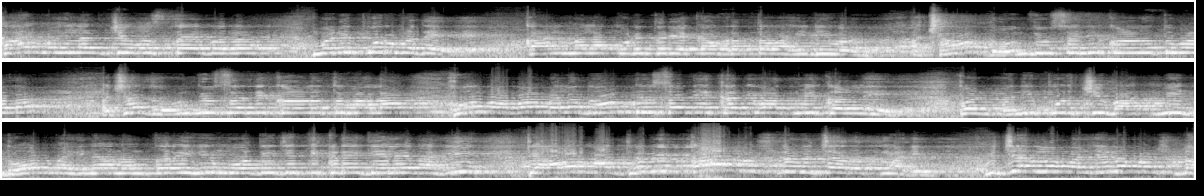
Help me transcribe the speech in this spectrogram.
काय महिलांची अवस्था आहे बरं? मणिपूरमध्ये. काल मला कोणीतरी एका वृत्तवाहिनीवर अच्छा दोन दिवसांनी कळलं तुम्हाला? अच्छा दोन दिवसांनी कळलं तुम्हाला? हो पण मणिपूरची बातमी दोन महिन्यानंतरही मोदीजी तिकडे गेले नाही त्यावर माध्यमिक का प्रश्न विचारत नाही? विचारला पाहिजे ना प्रश्न.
